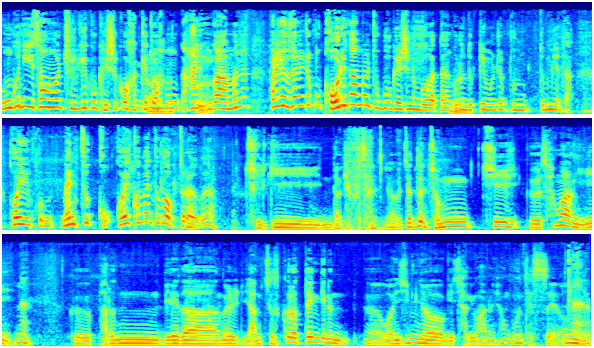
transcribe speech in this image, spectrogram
은근히 이상을 즐기고 계실 것 같기도 아, 한, 한가 하면은 사실 요새는 조금 거리감을 두고 계시는 것 같다는 그런 음. 느낌을 좀 듭니다. 거의 그 멘트 거의 코멘트가 없더라고요. 즐긴다기보다는요. 어쨌든 정치 그 상황이 네. 그 바른 미래당을 양쪽에서 끌어당기는 어, 원심력이 작용하는 형국은 됐어요. 네.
